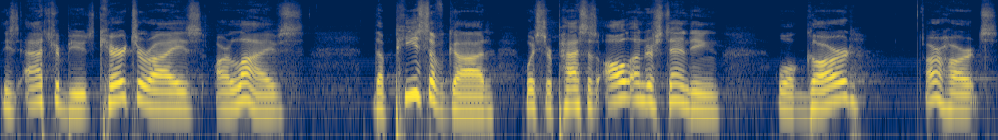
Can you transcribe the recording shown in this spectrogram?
these attributes characterize our lives, the peace of God, which surpasses all understanding, will guard our hearts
